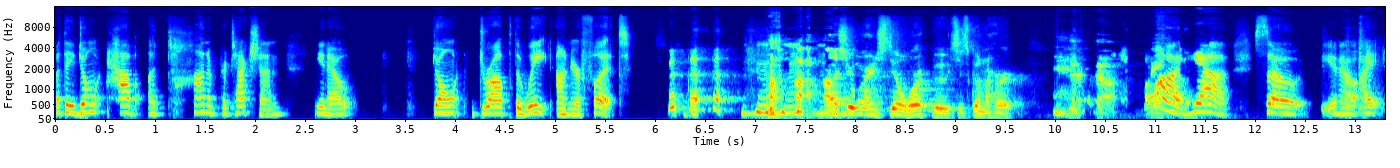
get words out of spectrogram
but they don't have a ton of protection. You know, don't drop the weight on your foot. Unless you're wearing steel work boots, it's going to hurt. Yeah. Come on, yeah. So, you know, I,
